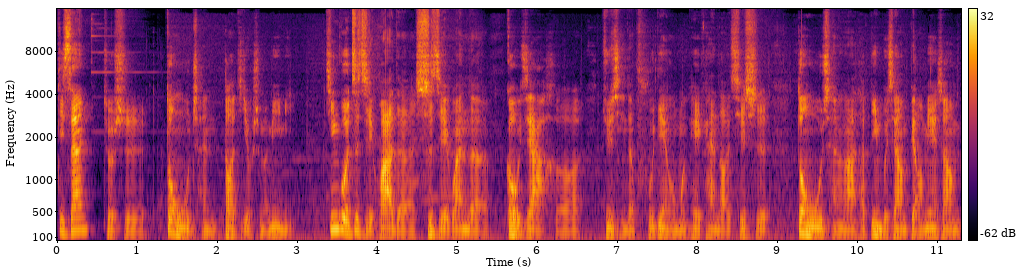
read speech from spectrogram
第三，就是动物城到底有什么秘密？经过这几话的世界观的构架和剧情的铺垫，我们可以看到，其实。动物城啊，它并不像表面上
